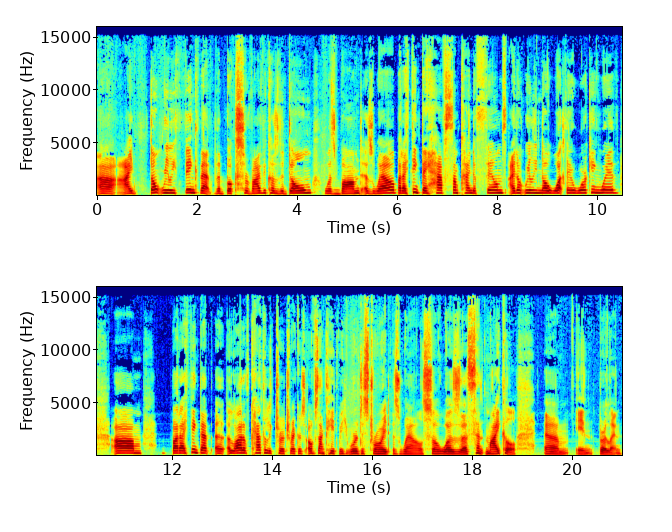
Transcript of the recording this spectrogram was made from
uh, I don't really think that the books survived because the dome was bombed as well. But I think they have some kind of films. I don't really know what they're working with. Um, but I think that a, a, lot of Catholic Church records of St. Hedwig were destroyed as well. So was uh, St. Michael um, in Berlin.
